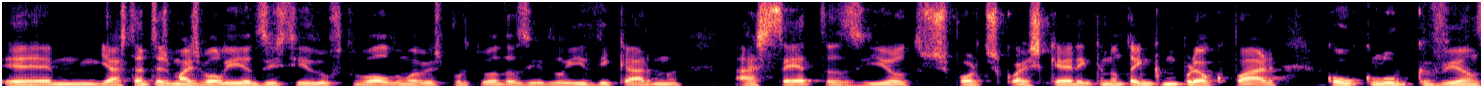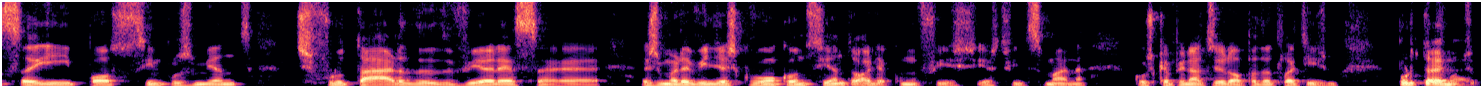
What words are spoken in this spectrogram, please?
e às tantas mais valia desistir do futebol de uma vez por todas e, dedicar-me às setas e outros esportes quaisquer em que não tenho que me preocupar com o clube que vença e posso simplesmente desfrutar de, de ver essa, uh, as maravilhas que vão acontecendo, olha, como fiz este fim de semana com os campeonatos da Europa de atletismo. Portanto,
